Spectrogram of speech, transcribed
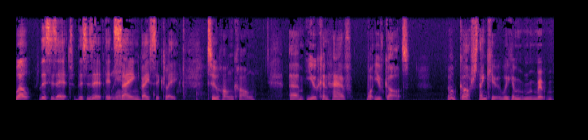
Well, this is it. This is it. It's Yeah. saying basically to Hong Kong, um, you can have what you've got. Oh gosh, thank you. We can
